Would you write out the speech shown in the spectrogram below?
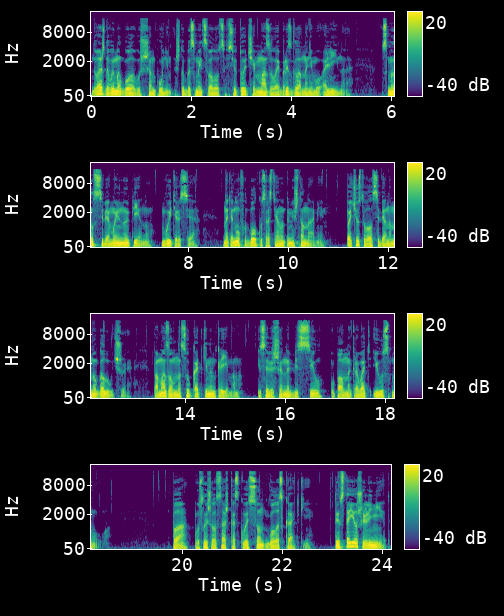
Дважды вымыл голову с шампунем, чтобы смыть с волос все то, чем мазала и брызгала на него Алина. Смыл с себя мыльную пену, вытерся. Натянул футболку с растянутыми штанами. Почувствовал себя намного лучше. Помазал носу Катькиным кремом, и совершенно без сил упал на кровать и уснул. «Па!» – услышал Сашка сквозь сон голос Катьки. «Ты встаешь или нет?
